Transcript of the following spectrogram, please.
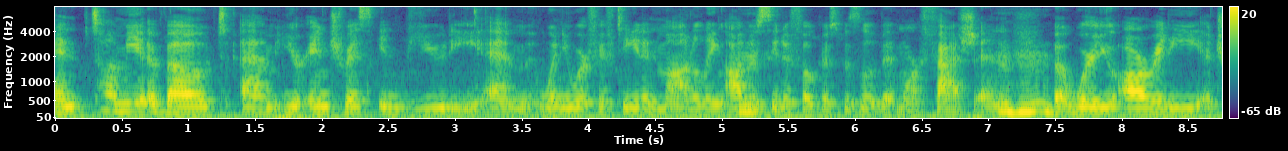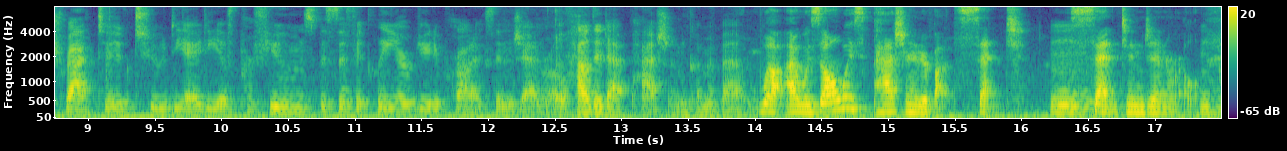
And tell me about um, your interest in beauty. Um, when you were 15 and modeling, mm-hmm. obviously mm-hmm. the focus was a little bit more fashion, mm-hmm. but were you already attracted to the idea of perfume specifically or beauty products in general? How did that passion come about? Well, I was always passionate about scent mm. scent in general. Mm-hmm.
